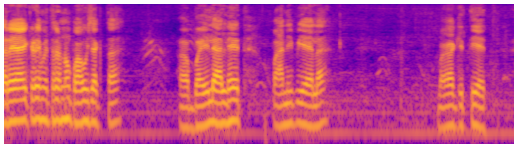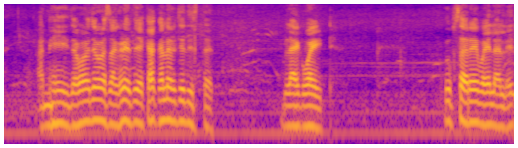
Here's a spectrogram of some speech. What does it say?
तर या इकडे मित्रांनो पाहू शकता. बैल आले आहेत पाणी पियायला. बघा किती आहेत. आणि जवळजवळ सगळे ते एका कलरचे दिसत आहेत ब्लॅक व्हाईट खूप सारे बैल आलेत.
